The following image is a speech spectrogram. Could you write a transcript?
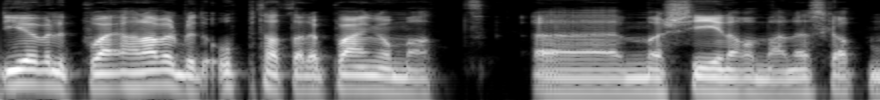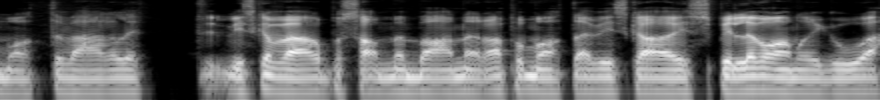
de er vel et poeng, han har vel blitt opptatt av det poenget om at eh, maskiner og mennesker på en måte være litt Vi skal være på samme bane, da, på en måte. Vi skal spille hverandre gode.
